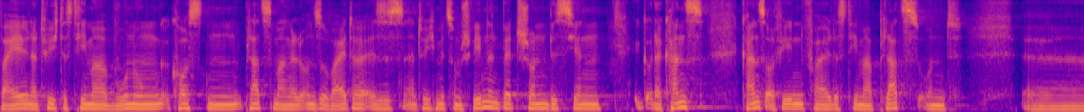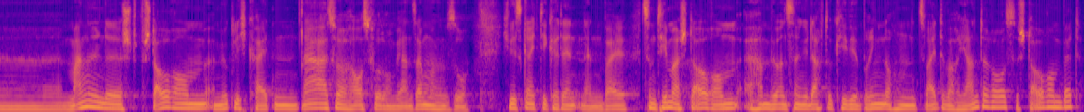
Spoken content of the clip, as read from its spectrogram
weil natürlich das Thema Wohnung, Kosten, Platzmangel und so weiter, ist es natürlich mit so einem schwebenden Bett schon ein bisschen, oder kann es auf jeden jeden Fall das Thema Platz und äh, mangelnde Stauraummöglichkeiten ah, zur Herausforderung werden, sagen wir mal so. Ich will es gar nicht dekadent nennen, weil zum Thema Stauraum haben wir uns dann gedacht, okay, wir bringen noch eine zweite Variante raus, das Stauraumbett,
